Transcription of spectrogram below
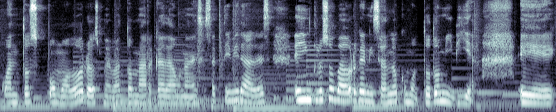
cuántos pomodoros me va a tomar cada una de esas actividades e incluso va organizando como todo mi día. Eh,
